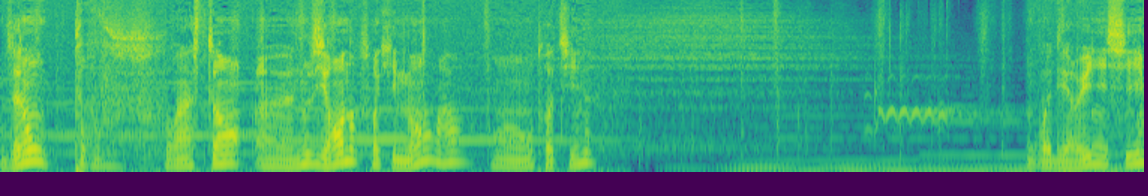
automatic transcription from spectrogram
Nous allons pour, l'instant euh, nous y rendre tranquillement, hein, en, en trottine. On voit des ruines ici.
